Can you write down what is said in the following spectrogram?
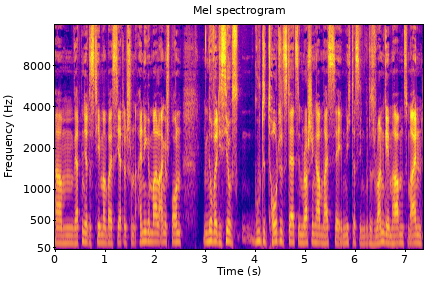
ähm, wir hatten ja das Thema bei Seattle schon einige Male angesprochen. Nur weil die Seahawks gute Total Stats im Rushing haben, heißt es ja eben nicht, dass sie ein gutes Run-Game haben. Zum einen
